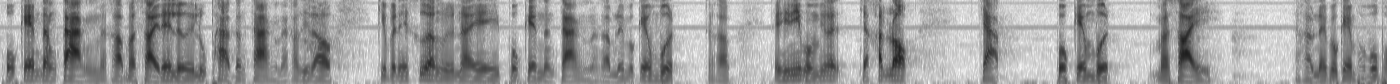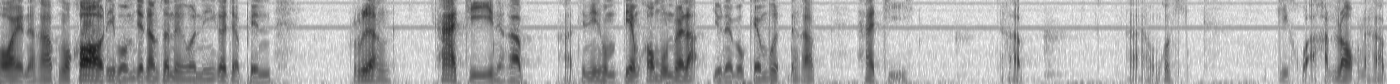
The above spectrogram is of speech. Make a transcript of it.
โปรแกรมต่างๆนะครับ มาใส่ได้เลยรูปภาพต่างๆนะครับ ที่เราเก็บไว้ในเครื่องหรือในโปรแกรมต่างๆนะครับในโปรแกรม Word นะครับในที่นี้ผมจะจะคัดลอกจากโปรแกรม Word มาใส่ นะครับในโปรแกรม PowerPoint นะครับ หัวข้อที่ผมจะนำเสนอวันนี้ก็จะเป็นเรื่อง 5G นะครับทีนี้ผมเตรียมข้อมูลไว้แล้วอยู่ในโปรแกรม Word นะครับ 5G นะครับผมก็กคลิกขวาคัดลอกนะครับ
